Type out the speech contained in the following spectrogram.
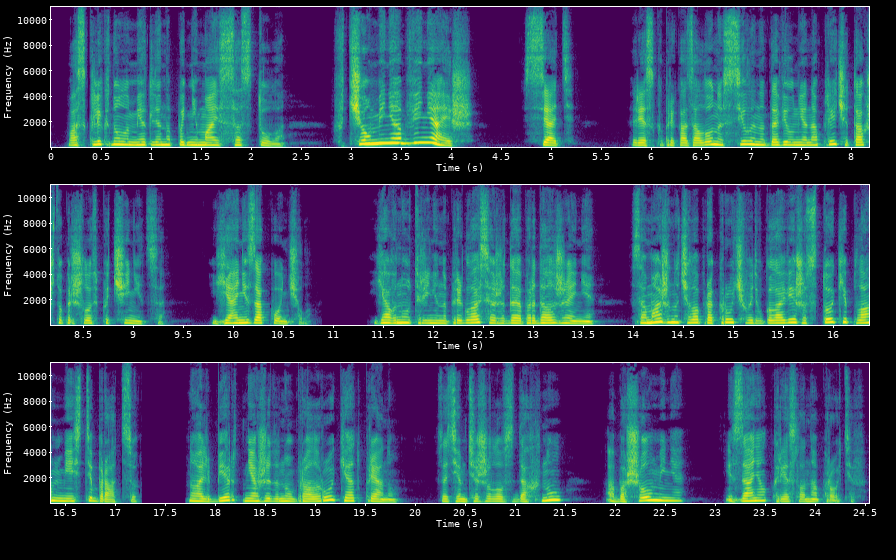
— воскликнула, медленно поднимаясь со стула. «В чем меня обвиняешь?» «Сядь!» — резко приказал он и с силой надавил мне на плечи так, что пришлось подчиниться. «Я не закончил». Я внутренне напряглась, ожидая продолжения. Сама же начала прокручивать в голове жестокий план мести братцу. Но Альберт неожиданно убрал руки и отпрянул. Затем тяжело вздохнул, обошел меня и занял кресло напротив.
